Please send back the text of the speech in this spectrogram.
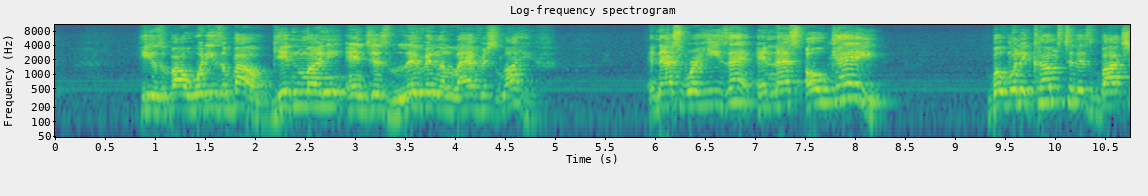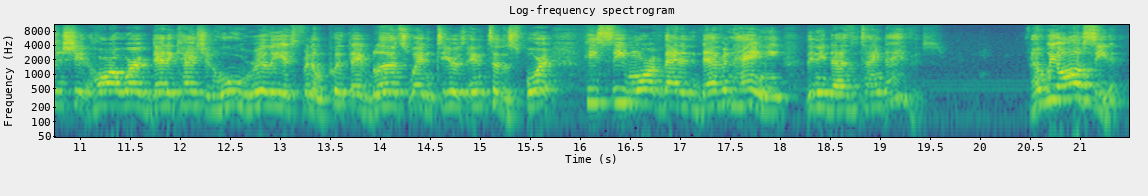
He is about what he's about, getting money and just living a lavish life. And that's where he's at. And that's okay. But when it comes to this boxing shit, hard work, dedication, who really is finna put their blood, sweat, and tears into the sport, he see more of that in Devin Haney than he does in Tank Davis. And we all see that.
